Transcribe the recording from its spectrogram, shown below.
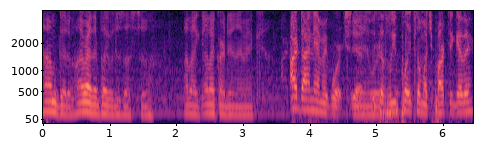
I'm good. I'd rather play with just us two. I like I like our dynamic. Our dynamic works, yes, it because works. we played so much park together.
